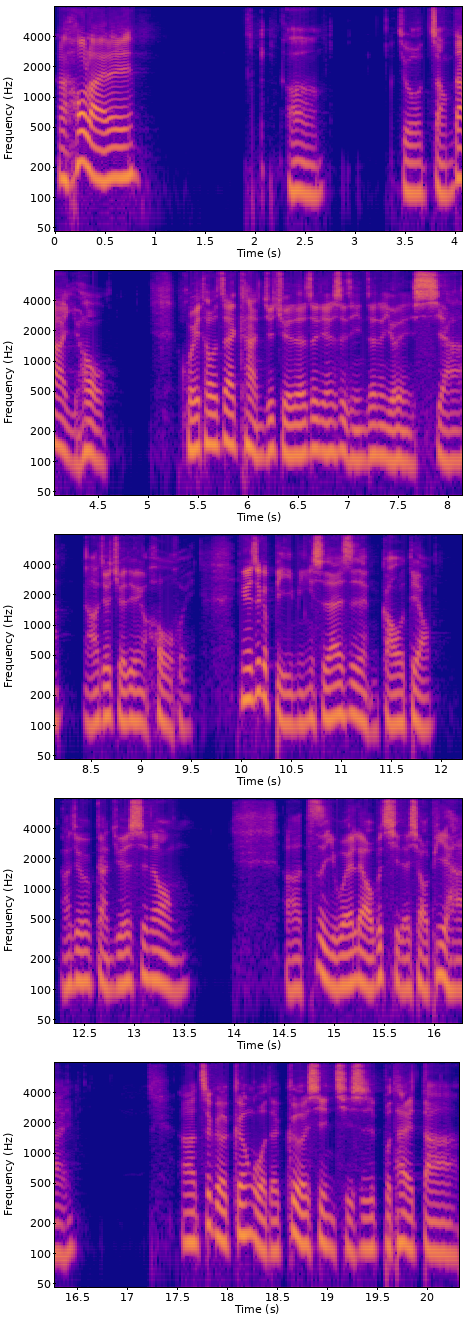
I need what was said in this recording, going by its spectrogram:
那后来呢？啊，就长大以后回头再看，就觉得这件事情真的有点瞎，然后就觉得有点后悔，因为这个笔名实在是很高调，然后就感觉是那种啊自以为了不起的小屁孩啊，这个跟我的个性其实不太搭，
